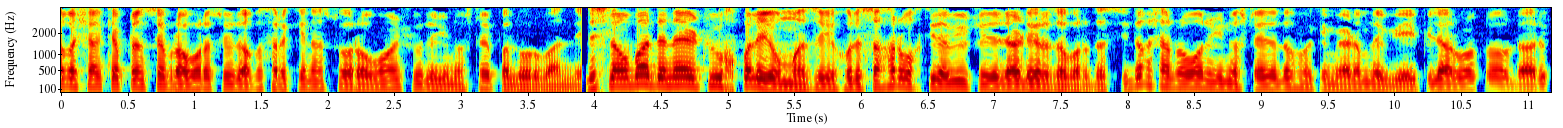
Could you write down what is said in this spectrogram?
دغه شان کیپټن صاحب راورسېدو د هغه سره کېناستو روان شو د یونیورسټۍ په لور باندې د اسلام آباد د نایټ ویو خپله یو مزه خو د سحر وختي دا ویو چې دا ډېر زبردست چې دغه شان روانو یونیورسټۍ ته دلته پکې میډم له وي آی پي لار ورکړه او ډاریک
